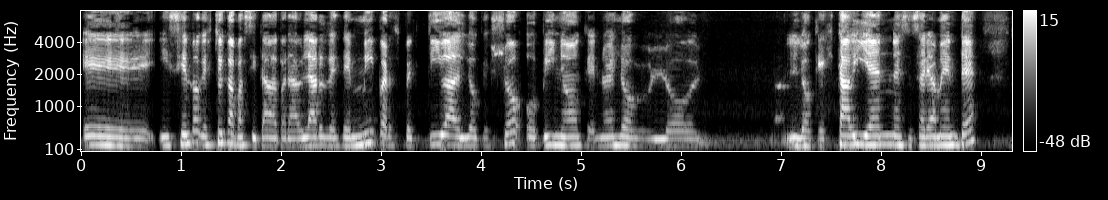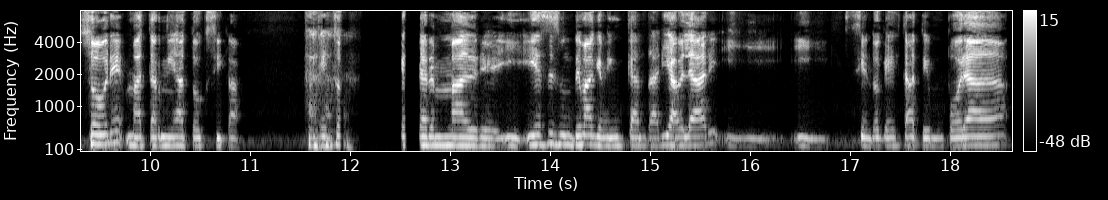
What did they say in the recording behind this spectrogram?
Eh, y siento que estoy capacitada para hablar desde mi perspectiva de lo que yo opino, que no es lo, lo, que está bien necesariamente, sobre maternidad tóxica. Esto es ser madre. Y, ese es un tema que me encantaría hablar y, y, siento que esta temporada...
